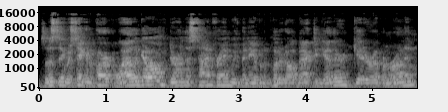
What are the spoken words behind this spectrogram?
So this thing was taken apart a while ago. During this time frame, we've been able to put it all back together, get her up and running,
